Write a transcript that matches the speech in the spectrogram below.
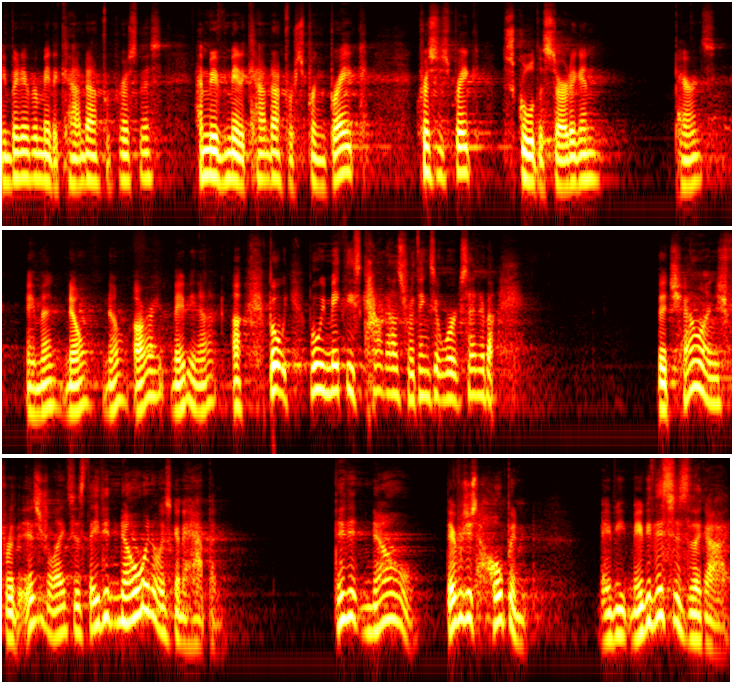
Anybody ever made a countdown for Christmas? How many of you made a countdown for spring break, Christmas break, school to start again? Parents? Amen? No? No? All right, maybe not. Uh, but, we, but we make these countdowns for things that we're excited about. The challenge for the Israelites is they didn't know when it was going to happen. They didn't know. They were just hoping maybe, maybe this is the guy.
